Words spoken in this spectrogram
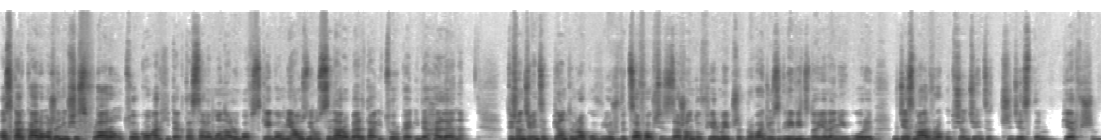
Oskar Caro ożenił się z Florą, córką architekta Salomona Lubowskiego, miał z nią syna Roberta i córkę Idę Helenę. W 1905 roku już wycofał się z zarządu firmy i przeprowadził z Gliwic do Jeleniej Góry, gdzie zmarł w roku 1931.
